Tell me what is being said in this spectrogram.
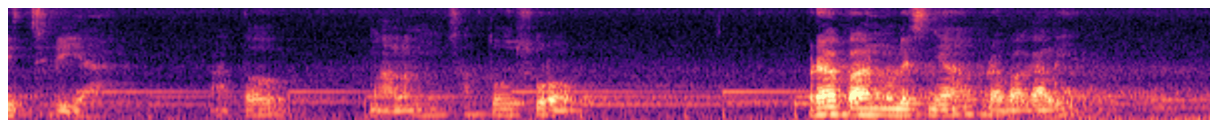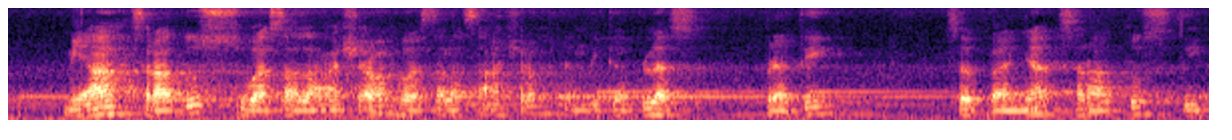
Hijriah atau malam satu suro. Berapa nulisnya? Berapa kali? Mi'ah 100 wasala asyarah wasala asyarah dan 13 berarti sebanyak 113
